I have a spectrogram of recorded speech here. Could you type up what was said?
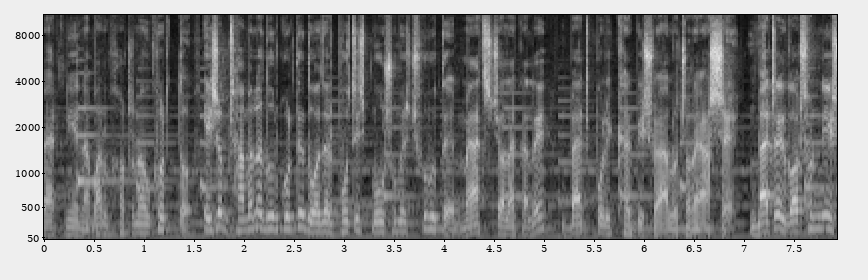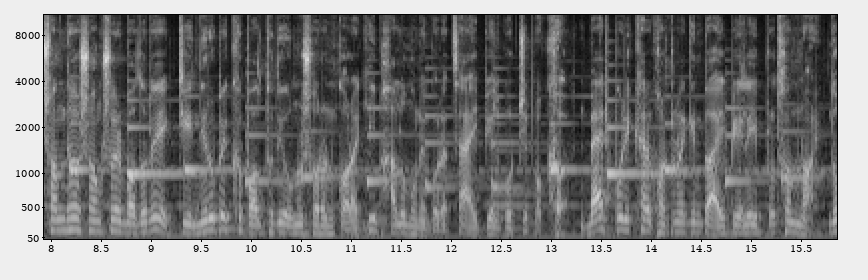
ব্যাট নিয়ে নামার ঘটনাও ঘটত। এসব ঝামেলা দূর করতে দু মৌসুমের শুরুতে ম্যাচ চলাকালে ব্যাট পরীক্ষার বিষয় আলোচনায় আসে। ব্যাটের গঠন নিয়ে সন্দেহ সংশয়ের বদলে একটি নিরপেক্ষ পদ্ধতি অনুসরণ করা কি ভালো মনে করেছে আইপিএল কর্তৃপক্ষ। ব্যাট পরীক্ষার ঘটনা কিন্তু আইপিএল এই প্রথম নয়। দু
